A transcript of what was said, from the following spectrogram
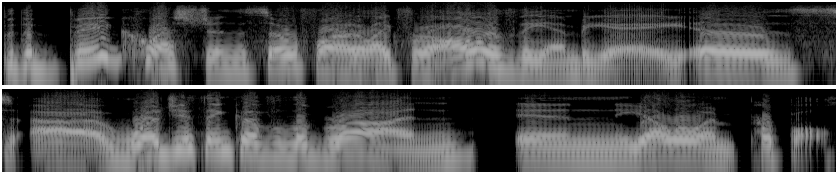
But the big question so far, like for all of the NBA, is uh, what do you think of LeBron in yellow and purple?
